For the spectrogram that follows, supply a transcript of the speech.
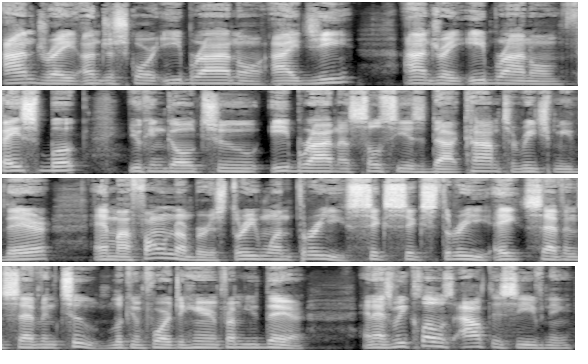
Andre underscore Ebron on IG. Andre Ebron on Facebook. You can go to ebronassociates.com to reach me there. And my phone number is 313-663-8772. Looking forward to hearing from you there. And as we close out this evening,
